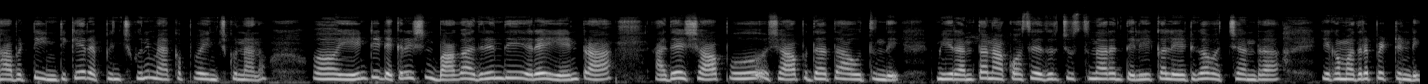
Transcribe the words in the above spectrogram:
కాబట్టి ఇంటికే రప్పించుకుని మేకప్ వేయించుకున్నాను. ఏంటి డెకరేషన్ బాగా అదిరింది? రే ఏంట్రా? అదే షాపు షాపు దాత అవుతుంది. మీరంతా నా కోసం ఎదురు చూస్తున్నారని తెలియక లేటుగా వచ్చానురా. ఇక మొదలు పెట్టండి.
